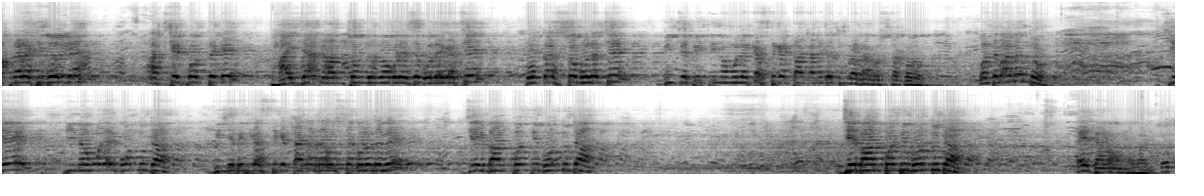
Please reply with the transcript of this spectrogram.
আপনারা কি বলবেন? আজকের পর থেকে ভাইজান রামচন্দ্রনগর এসে বলে গেছে প্রকাশ্য বলেছে বিজেপি তৃণমূলের কাছ থেকে টাকা নেবে তোমরা ব্যবস্থা করো। বলতে পারবেন তো? যে তৃণমূলের বন্ধুটা বিজেপির কাছ থেকে টাকার ব্যবস্থা করে দেবে, যে বামপন্থী বন্ধুটা, যে বামপন্থী বন্ধুটা, এই দাঁড়াও না ভাই, কত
